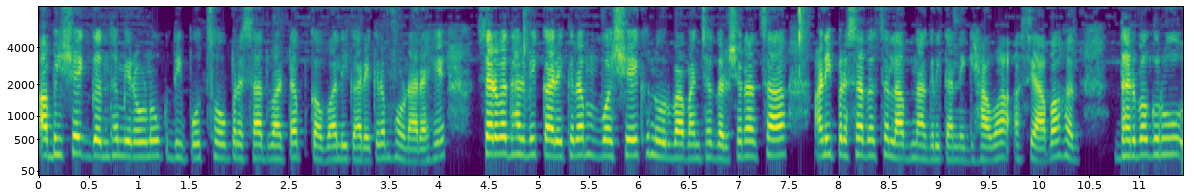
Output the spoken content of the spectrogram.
अभिषेक गंध मिरवणूक दीपोत्सव प्रसाद वाटप कव्वाली कार्यक्रम होणार आहे. सर्व धार्मिक कार्यक्रम व शेख नूरबाबांच्या दर्शनाचा आणि प्रसादाचा लाभ नागरिकांनी घ्यावा असे आवाहन धर्मगुरू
